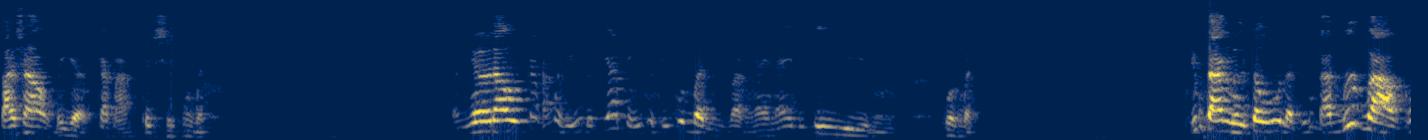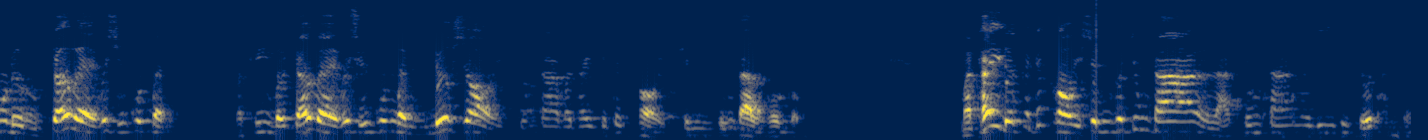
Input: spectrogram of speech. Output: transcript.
Tại sao bây giờ các bạn thích sự của mình? Và nhờ đâu các bạn mới hiểu được giá trị của sự quân bình và ngày nay đi tìm quân bình. Chúng ta người tu là chúng ta bước vào con đường trở về với sự quân bình. Và khi mà trở về với sự quân bình được rồi, chúng ta mới thấy cái thức hồi sinh chúng ta là vô cùng mà thấy được cái thức hồi sinh của chúng ta là chúng ta mới đi tới chỗ thành tựu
